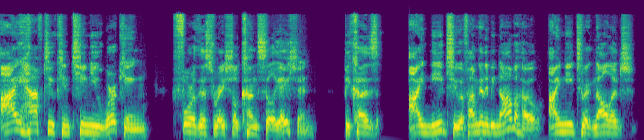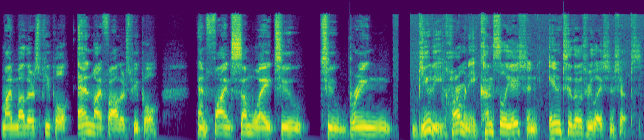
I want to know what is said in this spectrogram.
I have to continue working for this racial conciliation because I need to, if I'm going to be Navajo, I need to acknowledge my mother's people and my father's people and find some way to, to bring beauty, harmony, conciliation into those relationships.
